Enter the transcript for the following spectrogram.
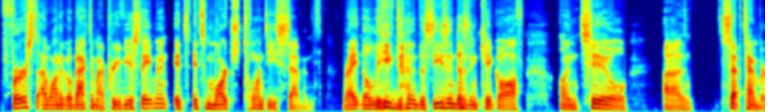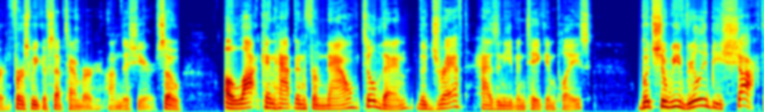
First, I want to go back to my previous statement. It's it's March 27th, right? The league, the season doesn't kick off until uh, September, first week of September um, this year. So, a lot can happen from now till then. The draft hasn't even taken place. But should we really be shocked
